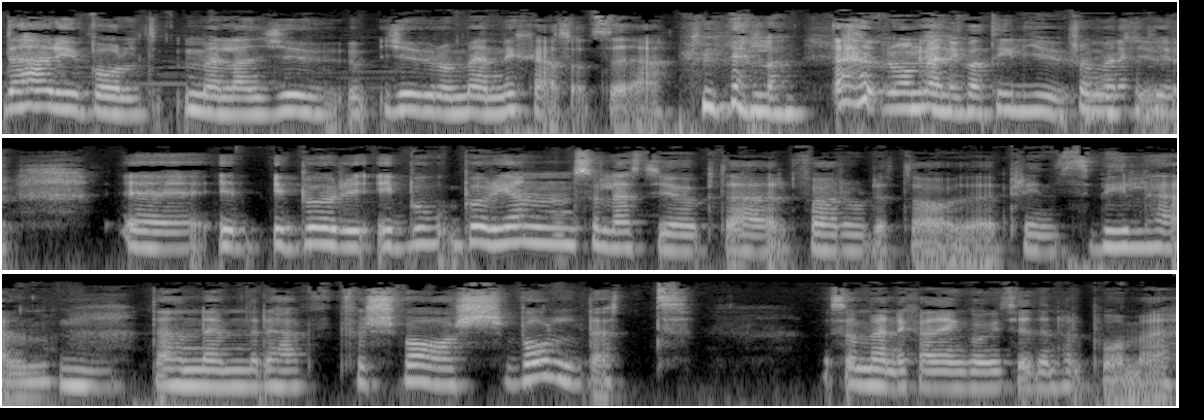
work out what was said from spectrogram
det här är ju våld mellan djur, djur och människa så att säga. mellan, från människa till djur. Från människa till djur. Eh, I, i, bör, I början så läste jag upp det här förordet av eh, prins Wilhelm. Mm. Där han nämner det här försvarsvåldet. Som människan en gång i tiden höll på med.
